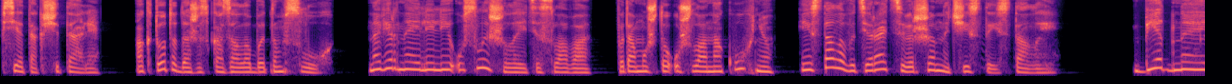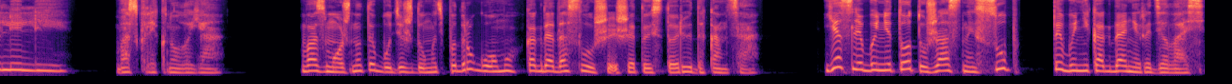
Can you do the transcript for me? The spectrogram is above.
все так считали, а кто-то даже сказал об этом вслух. Наверное, Лили услышала эти слова, потому что ушла на кухню и стала вытирать совершенно чистые столы. «Бедная Лили!» — воскликнула я. «Возможно, ты будешь думать по-другому, когда дослушаешь эту историю до конца. Если бы не тот ужасный суп, ты бы никогда не родилась.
